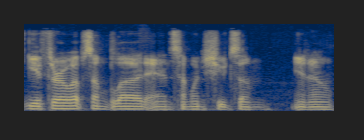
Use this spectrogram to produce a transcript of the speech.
you throw up some blood and someone shoots them, you know,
